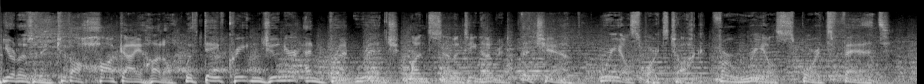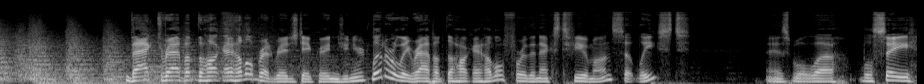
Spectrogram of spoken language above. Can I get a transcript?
You're listening to the Hawkeye Huddle with Dave Creighton Jr. and Brett Ridge on 1700 The Champ. Real sports talk for real sports fans. Back to wrap up the Hawkeye Huddle. Brett Ridge, Dave Creighton Jr. Literally wrap up the Hawkeye Huddle for the next few months at least. As we'll uh, we'll say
